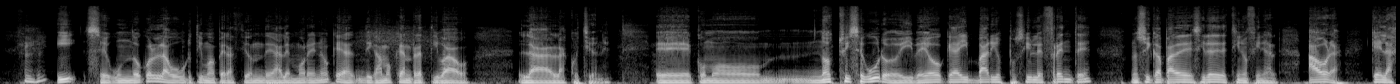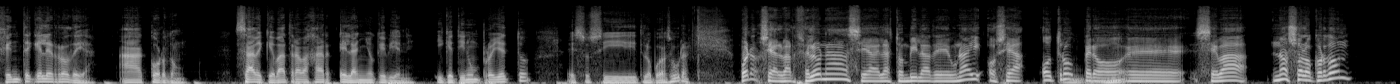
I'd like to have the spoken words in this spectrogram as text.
y segundo con la última operación de Alex Moreno, que digamos que han reactivado las cuestiones. Eh, como no estoy seguro y veo que hay varios posibles frentes, no soy capaz de decir el destino final. Ahora, que la gente que le rodea a Cordón sabe que va a trabajar el año que viene y que tiene un proyecto, eso sí te lo puedo asegurar. Bueno, sea el Barcelona, sea el Aston Villa de Unai, o sea otro, pero eh, se va no solo Cordón,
